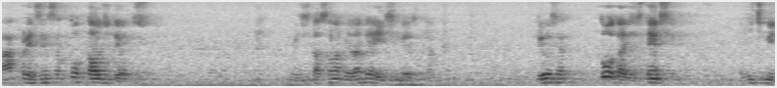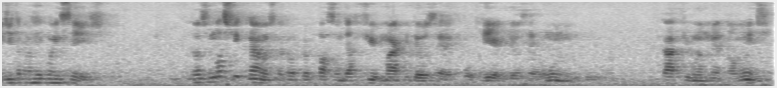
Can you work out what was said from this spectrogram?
a presença total de Deus. Meditação, na verdade, é isso mesmo. Né? Deus é toda a existência, a gente medita para reconhecer isso. Então, se nós ficarmos com aquela preocupação de afirmar que Deus é poder, que Deus é único, ficar afirmando mentalmente,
